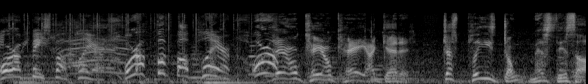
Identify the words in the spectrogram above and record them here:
or a baseball player, or a football player, or a... Yeah, okay, okay, I get it. Just please don't mess this up.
